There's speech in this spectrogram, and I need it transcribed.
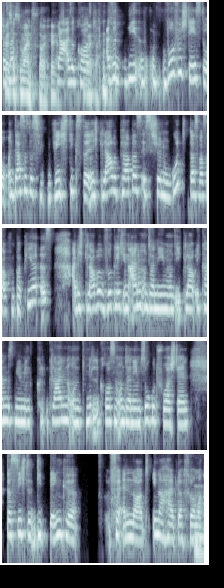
Ich weiß, was du meinst, ich. Ja, ja also Kurs. Also die, wofür stehst du? Und das ist das Wichtigste. Ich glaube, Purpose ist schön und gut, das, was auf dem Papier ist. Aber ich glaube wirklich in einem Unternehmen und ich glaube, ich kann das mir mit kleinen und mittelgroßen Unternehmen so gut vorstellen, dass sich die Denke verändert innerhalb der Firma. Mhm.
